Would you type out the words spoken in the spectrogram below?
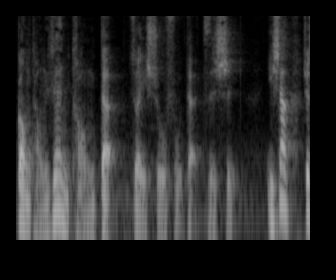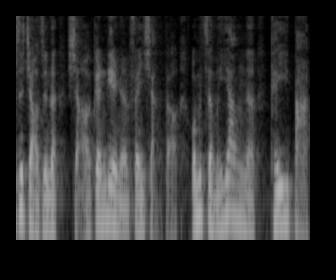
共同认同的最舒服的姿势。以上就是饺子呢想要跟恋人分享的，我们怎么样呢？可以把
